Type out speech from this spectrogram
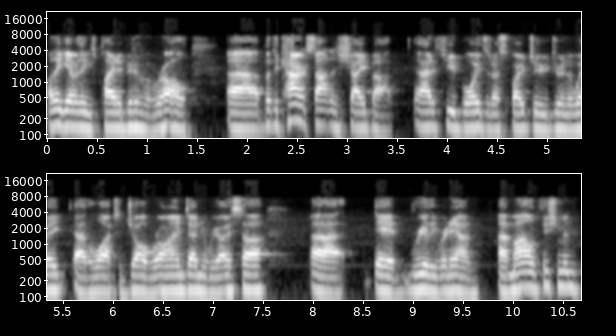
I think everything's played a bit of a role. Uh, but the current's starting to shape up. I had a few boys that I spoke to during the week, uh, the likes of Joel Ryan, Daniel Riosa. Uh, they're really renowned uh, marlin fishermen.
